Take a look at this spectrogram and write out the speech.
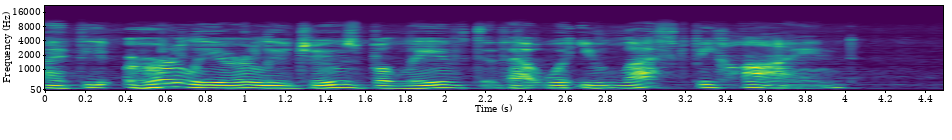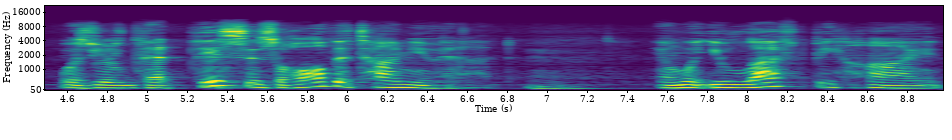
right, the early, early Jews believed that what you left behind was your, that this is all the time you had. Mm. And what you left behind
